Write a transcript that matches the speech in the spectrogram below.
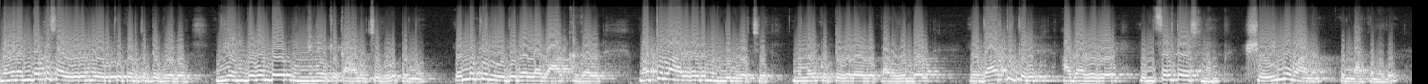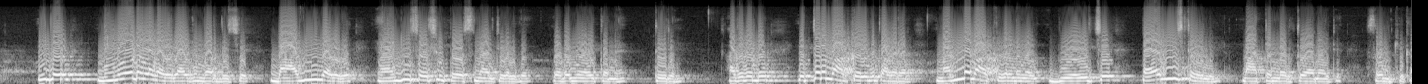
ഞങ്ങൾ എന്തൊക്കെ സൗകര്യങ്ങൾ ഒരുക്കി കൊടുത്തിട്ട് പോലും നീ എന്തുകൊണ്ട് ഇങ്ങനെയൊക്കെ കാണിച്ചു കൂട്ടുന്നു? എന്നൊക്കെ രീതിയിലുള്ള വാക്കുകൾ മറ്റുള്ള ആളുകളുടെ മുമ്പിൽ വെച്ച് നിങ്ങൾ കുട്ടികളോട് പറയുമ്പോൾ യഥാർത്ഥത്തിൽ അത് അവരെ ഇൻസൾട്ടേഷനും ഷെയിമുമാണ് ഉണ്ടാക്കുന്നത്. ഇത് നിങ്ങളോടുള്ള വൈരാഗ്യം വർദ്ധിച്ച് ഭാവിയിൽ അവർ ആന്റി സോഷ്യൽ പേഴ്സണാലിറ്റികൾക്ക് ഉടനെയായി തന്നെ തീരും. അതുകൊണ്ട് ഇത്തരം വാക്കുകൾക്ക് പകരം നല്ല വാക്കുകൾ നിങ്ങൾ ഉപയോഗിച്ച് പാരന്റ് സ്റ്റൈലിൽ മാറ്റം വരുത്തുവാനായിട്ട് ശ്രമിക്കുക.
